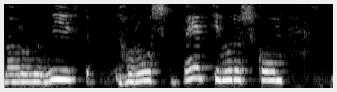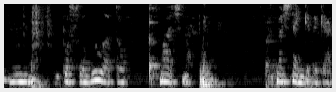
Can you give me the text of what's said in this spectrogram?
лавровий лист, горошки, перці горошком, посолила то смачно. Смачненьке таке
